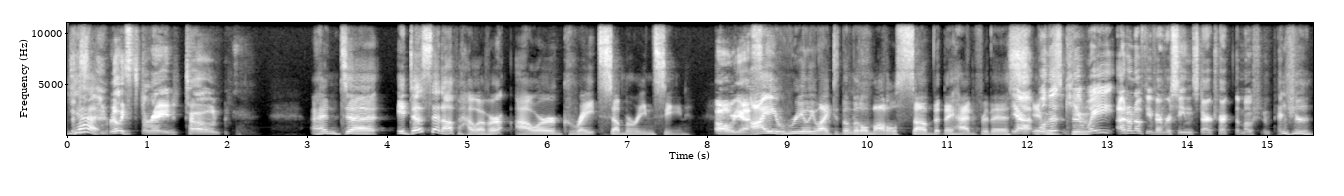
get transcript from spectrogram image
Yeah. Really strange tone. And uh, it does set up, however, our great submarine scene. Oh yes. I really liked the little model sub that they had for this. Yeah, it well, was the, the way I don't know if you've ever seen Star Trek: The Motion Picture, Mhm,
